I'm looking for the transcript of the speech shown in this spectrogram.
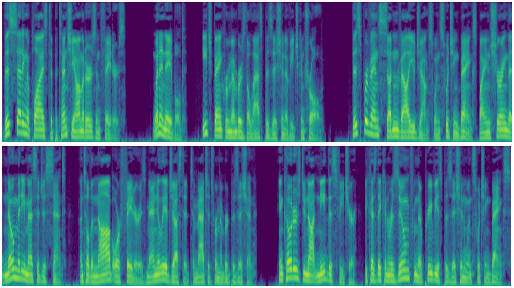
This setting applies to potentiometers and faders. When enabled, each bank remembers the last position of each control. This prevents sudden value jumps when switching banks by ensuring that no MIDI message is sent until the knob or fader is manually adjusted to match its remembered position. Encoders do not need this feature because they can resume from their previous position when switching banks.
